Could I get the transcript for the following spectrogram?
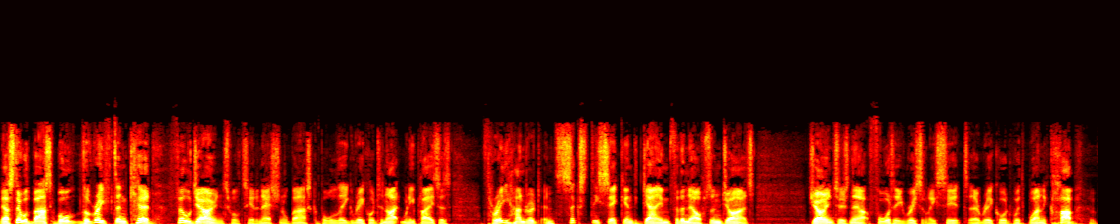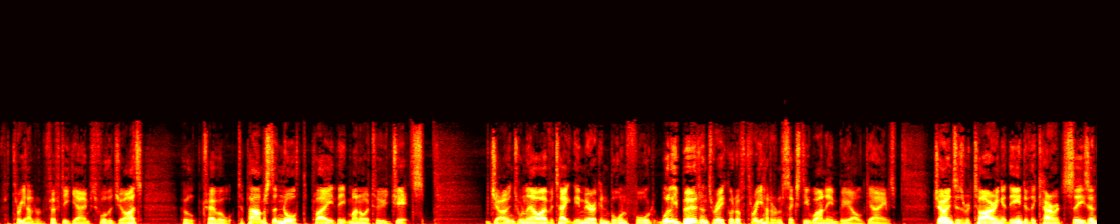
Now, still with basketball, the Reefton kid, Phil Jones, will set a National Basketball League record tonight when he plays his 362nd game for the Nelson Giants. Jones, who's now 40, recently set a record with one club of 350 games for the Giants, who'll travel to Palmerston North to play the Manawatu Jets. Jones will now overtake the American born forward Willie Burton's record of 361 NBL games. Jones is retiring at the end of the current season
